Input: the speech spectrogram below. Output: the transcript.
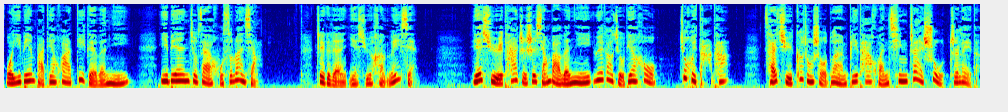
我一边把电话递给文尼，一边就在胡思乱想：这个人也许很危险，也许他只是想把文尼约到酒店后就会打他，采取各种手段逼他还清债数之类的。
